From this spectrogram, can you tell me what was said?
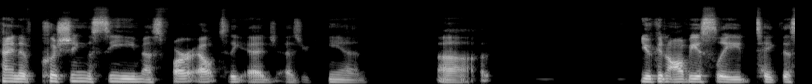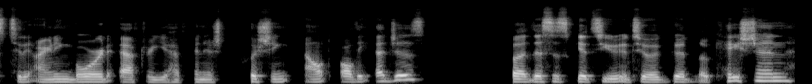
kind of pushing the seam as far out to the edge as you can. Uh, you can obviously take this to the ironing board after you have finished pushing out all the edges, but this is gets you into a good location.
